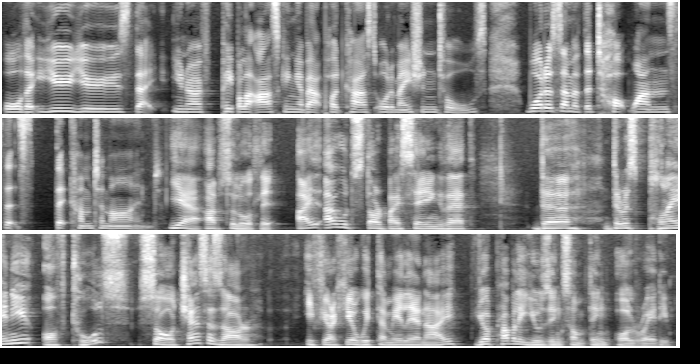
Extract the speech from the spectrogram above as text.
or that you use that you know if people are asking about podcast automation tools, what are some of the top ones that's that come to mind? Yeah, absolutely. I, I would start by saying that the there is plenty of tools. So chances are if you're here with Amelia and I, you're probably using something already.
